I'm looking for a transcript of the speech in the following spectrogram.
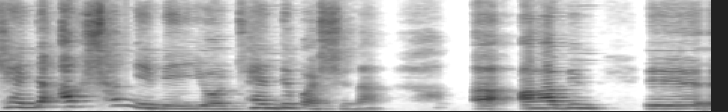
Kendi akşam yemeği yiyor kendi başına. Abim e,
